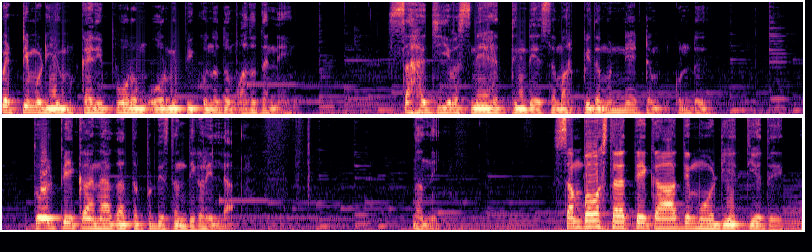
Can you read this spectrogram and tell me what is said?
പെട്ടിമുടിയും കരിപ്പൂറും ഓർമ്മിപ്പിക്കുന്നതും അതുതന്നെ. സഹജീവ സ്നേഹത്തിന്റെ സമർപ്പിത മുന്നേറ്റം കൊണ്ട് തോൽപ്പിക്കാനാകാത്ത പ്രതിസന്ധികളില്ല. നന്ദി. സംഭവ സ്ഥലത്തേക്ക് ആദ്യം ഓടിയെത്തിയത്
